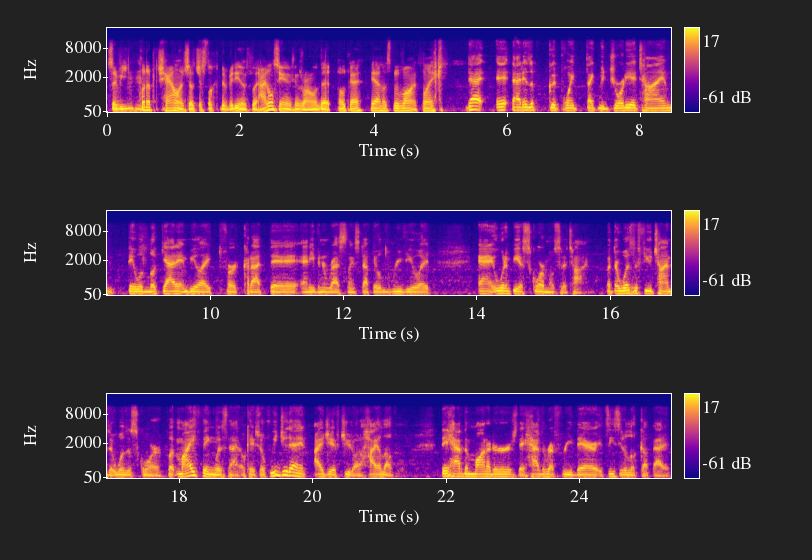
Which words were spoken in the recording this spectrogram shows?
So if you Mhm. put up a challenge, they'll just look at the videos. But I don't see anything's wrong with it. Okay, yeah, let's move on. Like, That it, that is a good point. Like majority of the time, they would look at it and be like, for karate and even wrestling stuff, they would review it, and it wouldn't be a score most of the time. But there was a few times it was a score. But my thing was that okay, so if we do that in IJF judo at a high level, they have the monitors, they have the referee there. It's easy to look up at it.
